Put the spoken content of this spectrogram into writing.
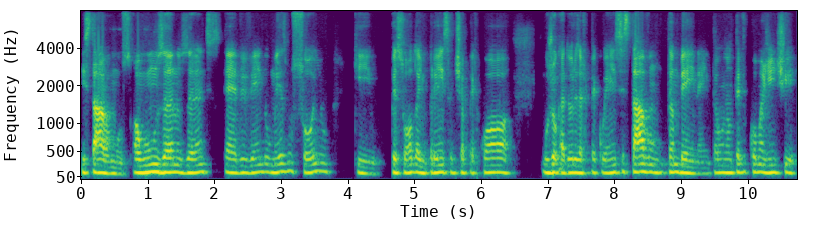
estávamos, alguns anos antes, é, vivendo o mesmo sonho que o pessoal da imprensa de Chapecó, os jogadores da Chapecoense estavam também, né? Então não teve como a gente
